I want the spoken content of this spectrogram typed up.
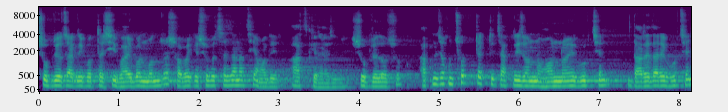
সুপ্রিয় চাকরি প্রত্যাশী ভাই বোন বন্ধুরা, সবাইকে শুভেচ্ছা জানাচ্ছি আমাদের আজকের আয়োজনে। সুপ্রিয় দর্শক, আপনি যখন ছোট্ট একটি চাকরির জন্য হন্য হয়ে ঘুরছেন দাঁড়ে দাঁড়ে ঘুরছেন,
